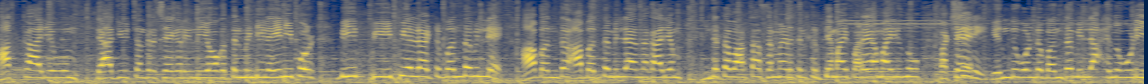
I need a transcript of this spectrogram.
അക്കാര്യവും രാജീവ് ചന്ദ്രശേഖർ ഇന്ന് യോഗത്തിൽ മിണ്ടിയില്ല. ഇനിയിപ്പോൾ ബി പി പി ആയിട്ട് ബന്ധമില്ലേ? ആ ബന്ധം ആ ബന്ധമില്ല എന്ന കാര്യം ഇന്നത്തെ വാർത്താ സമ്മേളനത്തിൽ കൃത്യമായി പറയാമായിരുന്നു. പക്ഷേ എന്തുകൊണ്ട് ബന്ധമില്ല എന്നുകൂടി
